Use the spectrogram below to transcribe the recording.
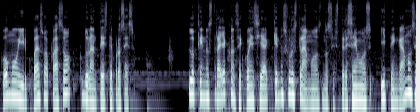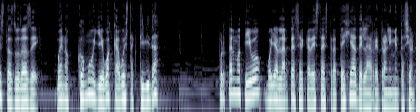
cómo ir paso a paso durante este proceso lo que nos trae a consecuencia que nos frustramos, nos estresemos y tengamos estas dudas de, bueno, ¿cómo llevo a cabo esta actividad? Por tal motivo voy a hablarte acerca de esta estrategia de la retroalimentación.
